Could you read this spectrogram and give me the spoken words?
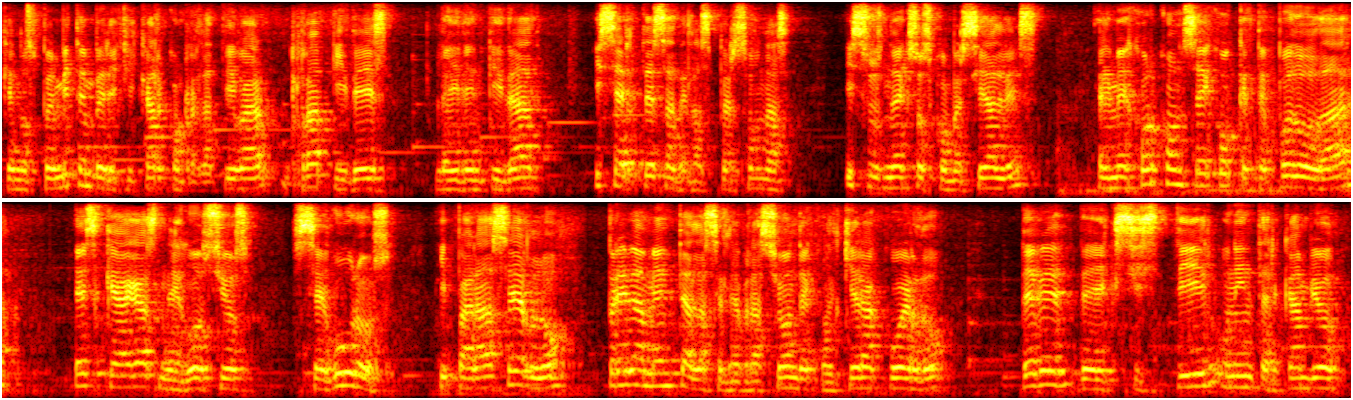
que nos permiten verificar con relativa rapidez la identidad y certeza de las personas y sus nexos comerciales, el mejor consejo que te puedo dar es que hagas negocios seguros. Y para hacerlo, previamente a la celebración de cualquier acuerdo, debe de existir un intercambio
